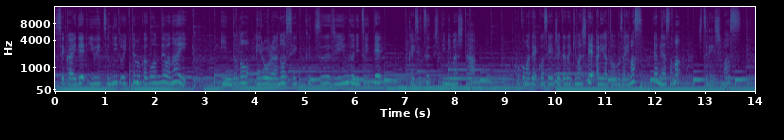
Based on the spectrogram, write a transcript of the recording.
世界で唯一無二と言っても過言ではないインドのエローラの石窟寺院群について解説してみました。ここまでご清聴いただきましてありがとうございます。では皆様失礼します。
